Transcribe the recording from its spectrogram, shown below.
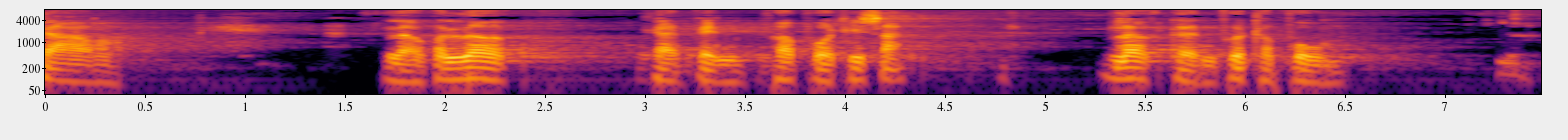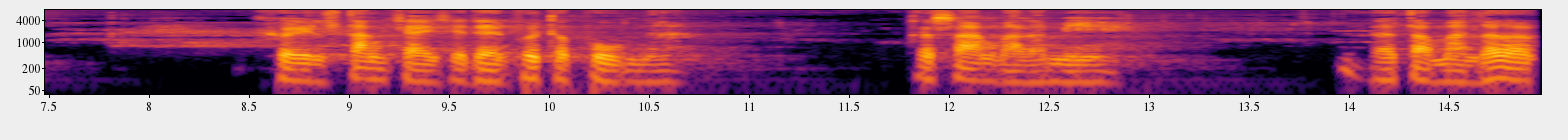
เจ้า เราก็เลิกการเป็นพระโพธิสัตว์ เลิกเดินพุทธภูมิ เคยตั้งใจจะเดินพุทธภูมินะ ก็สร้างบารมี แล้วต่อมาเลิก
